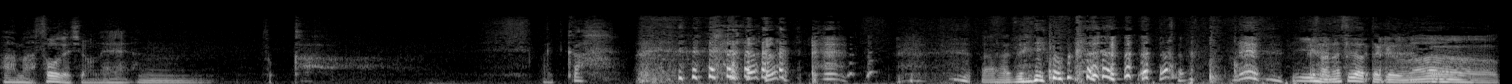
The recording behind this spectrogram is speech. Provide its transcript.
あまあそうでしょうね。うん。そっか。まあ、いっか。ああ、全員か。いい話だったけどうな。ん。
